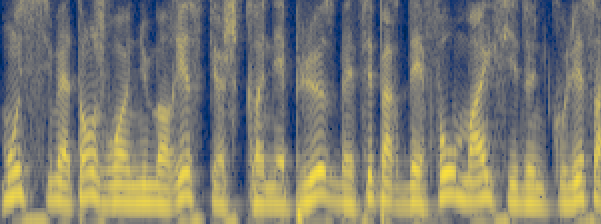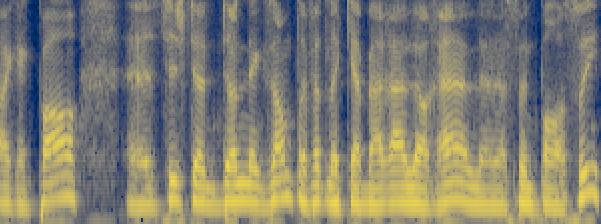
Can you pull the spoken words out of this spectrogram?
moi, si, mettons, je vois un humoriste que je connais plus, ben, tu sais, par défaut, Mike, s'il est d'une coulisse en quelque part, euh, tu sais, je te donne l'exemple, t'as fait le cabaret à Laurent la, la semaine passée,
